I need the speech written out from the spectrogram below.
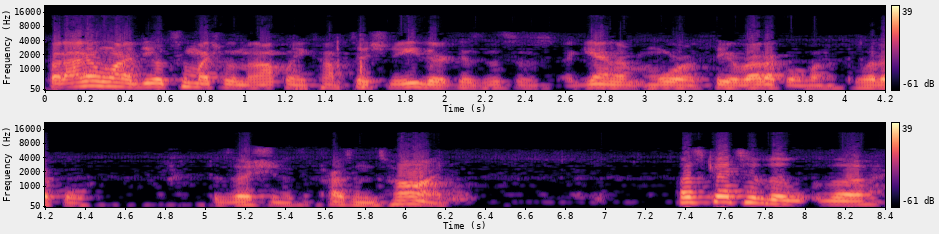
But I don't want to deal too much with monopoly and competition either, because this is again more theoretical than a political position at the present time. Let's get to the, the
